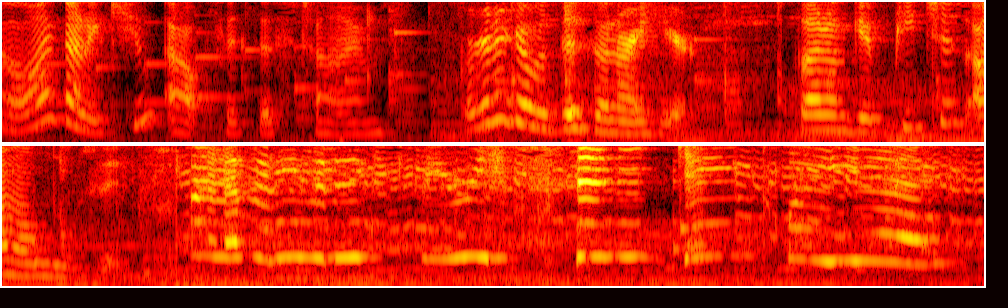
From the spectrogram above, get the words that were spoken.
Oh, I got a cute outfit this time. We're gonna go with this one right here. If I don't get peaches, I'm gonna lose it. I haven't even experienced any gameplay yet.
